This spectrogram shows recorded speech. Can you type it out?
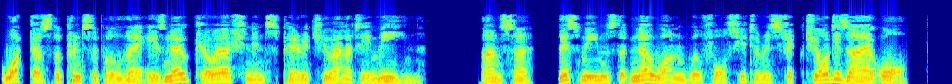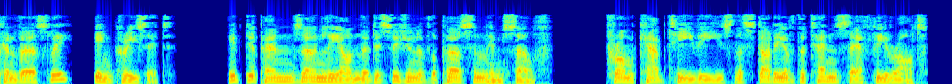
What does the principle there is no coercion in spirituality mean? Answer. This means that no one will force you to restrict your desire or, Conversely, increase it. It depends only on the decision of the person himself. From KAB TV's The Study of the Ten Sephirot,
